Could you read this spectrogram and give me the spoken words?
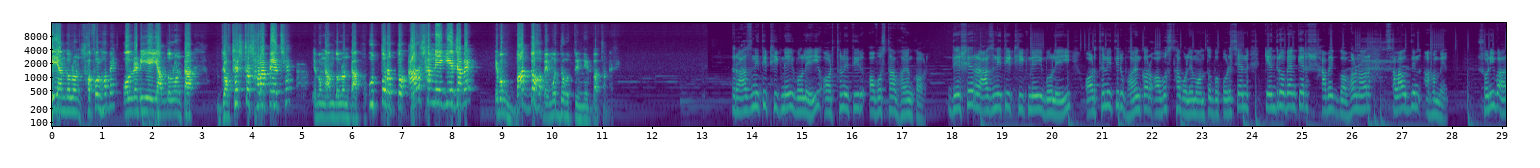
এই আন্দোলন সফল হবে অলরেডি এই আন্দোলনটা যথেষ্ট সাড়া পেয়েছে এবং আন্দোলনটা উত্তরোত্তর আরও সামনে এগিয়ে যাবে এবং বাধ্য হবে মধ্যবর্তী নির্বাচনের। রাজনীতি ঠিক নেই বলেই অর্থনীতির অবস্থা ভয়ঙ্কর। দেশের রাজনীতি ঠিক নেই বলেই অর্থনীতির ভয়ঙ্কর অবস্থা বলে মন্তব্য করেছেন কেন্দ্রীয় ব্যাংকের সাবেক গভর্নর সালাউদ্দিন আহমেদ। শনিবার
